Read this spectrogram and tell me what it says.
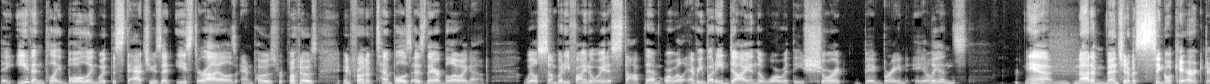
They even play bowling with the statues at Easter Isles and pose for photos in front of temples as they are blowing up. Will somebody find a way to stop them, or will everybody die in the war with these short, big brained aliens? Man, not a mention of a single character.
